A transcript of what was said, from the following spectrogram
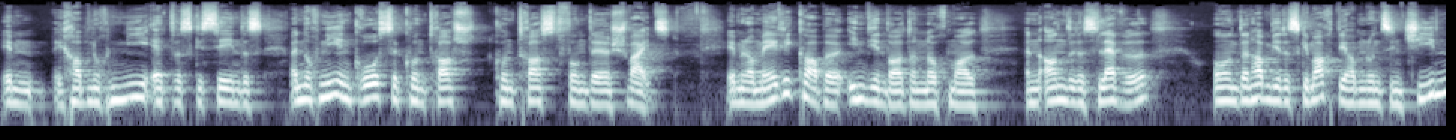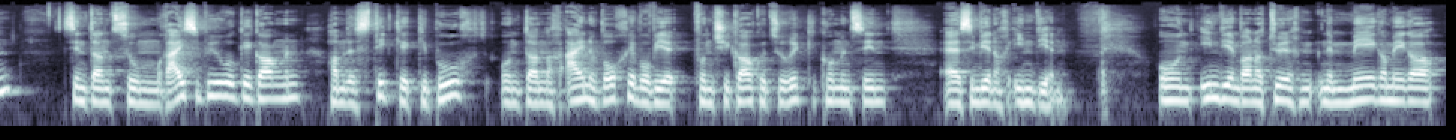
eben, ich habe noch nie etwas gesehen, das, äh, noch nie ein großer Kontrast, Kontrast von der Schweiz. Eben Amerika, aber Indien war dann nochmal ein anderes Level. Und dann haben wir das gemacht, wir haben uns entschieden, sind dann zum Reisebüro gegangen, haben das Ticket gebucht und dann nach einer Woche, wo wir von Chicago zurückgekommen sind, äh, sind wir nach Indien. Und Indien war natürlich eine mega, mega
